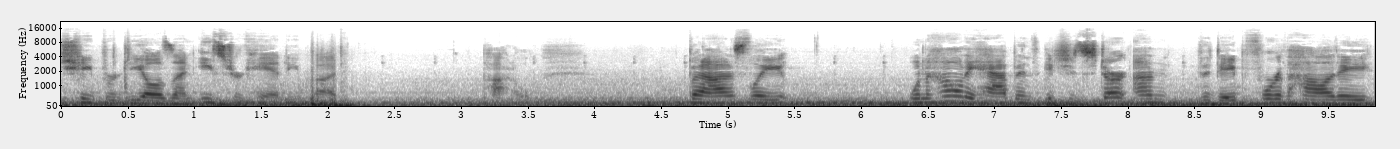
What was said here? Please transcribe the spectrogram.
cheaper deals on Easter candy, but pothole. But honestly, when a holiday happens, it should start on the day before the holiday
